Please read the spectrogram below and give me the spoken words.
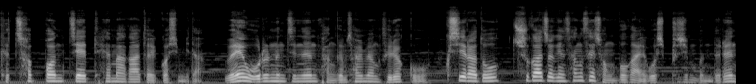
그 첫 번째 테마가 될 것입니다. 왜 오르는지는 방금 설명드렸고 혹시라도 추가적인 상세 정보가 알고 싶으신 분들은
